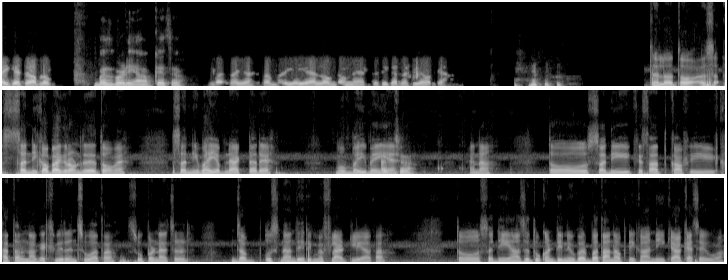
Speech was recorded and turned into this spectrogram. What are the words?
भाई कैसे हो आप लोग? बस बढ़िया आप कैसे हो? बस भैया सब बढ़िया ही है लॉकडाउन में एक्सेस कर रखी है और क्या? चलो तो सनी का बैकग्राउंड दे देता हूँ मैं। सनी भाई अपने एक्टर है मुंबई में ही है अच्छा। है ना? तो सनी के साथ काफ़ी खतरनाक एक्सपीरियंस हुआ था सुपर जब उसने अंधेरी में फ्लैट लिया था। तो सनी यहाँ से तू कंटिन्यू कर बताना अपनी कहानी क्या कैसे हुआ?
